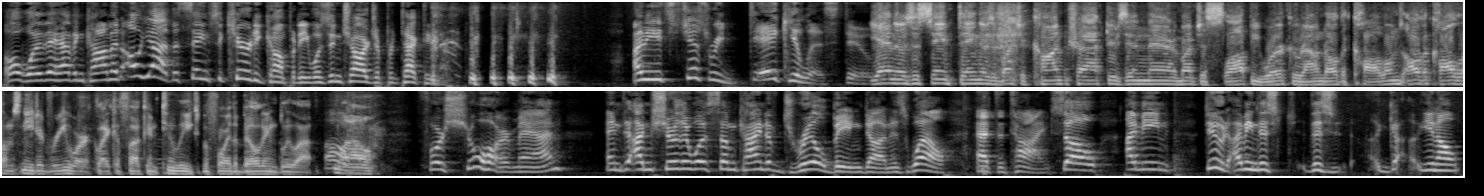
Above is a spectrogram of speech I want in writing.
Oh, what do they have in common? Oh, yeah, the same security company was in charge of protecting them. I mean, it's just ridiculous, dude. Yeah, and there's the same thing. There's a bunch of contractors in there and a bunch of sloppy work around all the columns. All the columns needed rework like a fucking two weeks before the building blew up. Wow. For sure, man. And I'm sure there was some kind of drill being done as well at the time. So, I mean, dude, I mean this this uh, you know,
